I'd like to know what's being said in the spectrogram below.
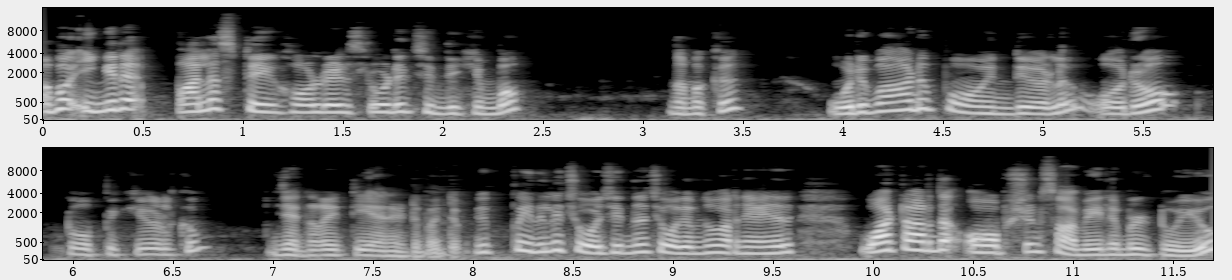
അപ്പോൾ ഇങ്ങനെ പല സ്റ്റേക്ക് ഹോൾഡേഴ്സിലൂടെയും ചിന്തിക്കുമ്പോൾ നമുക്ക് ഒരുപാട് പോയിന്റുകൾ ഓരോ ടോപ്പിക്കുകൾക്കും ജനറേറ്റ് ചെയ്യാനായിട്ട് പറ്റും. ഇപ്പോൾ ഇതിൽ ചോദിച്ചിരുന്ന ചോദ്യം എന്ന് പറഞ്ഞു കഴിഞ്ഞാൽ what are the options available to you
